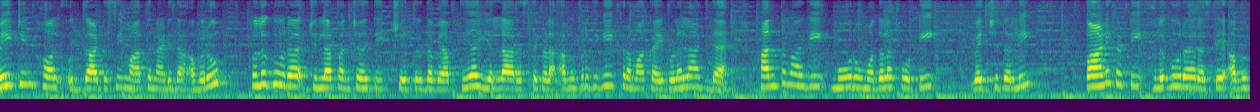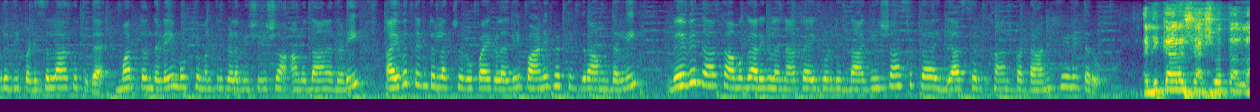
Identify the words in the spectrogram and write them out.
ಮೀಟಿಂಗ್ ಹಾಲ್ ಉದ್ಘಾಟಿಸಿ ಮಾತನಾಡಿದ ಅವರು, ಹುಲಗೂರ ಜಿಲ್ಲಾ ಪಂಚಾಯಿತಿ ಕ್ಷೇತ್ರದ ವ್ಯಾಪ್ತಿಯ ಎಲ್ಲಾ ರಸ್ತೆಗಳ ಅಭಿವೃದ್ಧಿಗೆ ಕ್ರಮ ಕೈಗೊಳ್ಳಲಾಗಿದೆ. ಹಂತವಾಗಿ ಮೂರು ಮೊದಲ ಕೋಟಿ ವೆಚ್ಚದಲ್ಲಿ ಪಾಣಿಕಟ್ಟಿ ಹಲಗೂರ ರಸ್ತೆ ಅಭಿವೃದ್ಧಿಪಡಿಸಲಾಗುತ್ತಿದೆ. ಮತ್ತೊಂದೆಡೆ ಮುಖ್ಯಮಂತ್ರಿಗಳ ವಿಶೇಷ ಅನುದಾನದಡಿ ಐವತ್ತೆಂಟು ಲಕ್ಷ ರೂಪಾಯಿಗಳಲ್ಲಿ ಪಾಣಿಗಟ್ಟಿ ಗ್ರಾಮದಲ್ಲಿ ವಿವಿಧ ಕಾಮಗಾರಿಗಳನ್ನು ಕೈಗೊಂಡಿದ್ದಾಗಿ ಶಾಸಕ ಯಾಸಿರ್ ಖಾನ್ ಪಠಾಣ್ ಹೇಳಿದರು. ಅಧಿಕಾರ ಶಾಶ್ವತ ಅಲ್ಲ.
